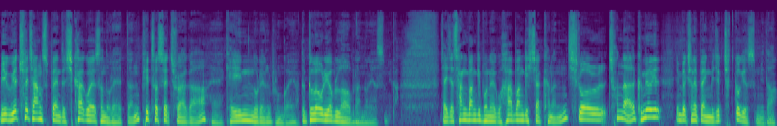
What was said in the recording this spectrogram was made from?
미국의 최장수 밴드 시카고에서 노래했던 피터 세트라가 예, 개인 노래를 부른 거예요. The Glory of Love라는 노래였습니다. 자, 이제 상반기 보내고 하반기 시작하는 7월 첫날 금요일 인백션의 백뮤직 첫 곡이었습니다.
